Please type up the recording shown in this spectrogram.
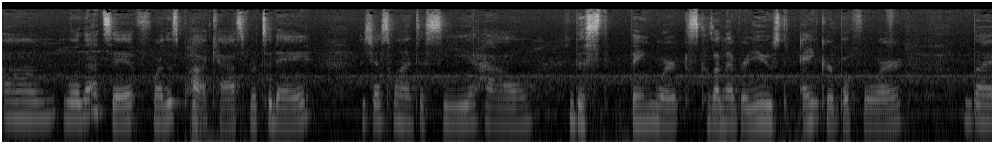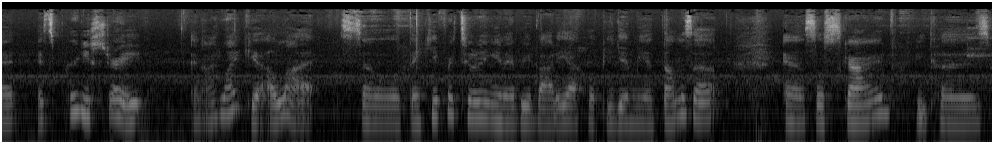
um, well, that's it for this podcast for today. I just wanted to see how this thing works because I never used Anchor before, but it's pretty straight and I like it a lot. So, thank you for tuning in, everybody. I hope you give me a thumbs up and subscribe because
